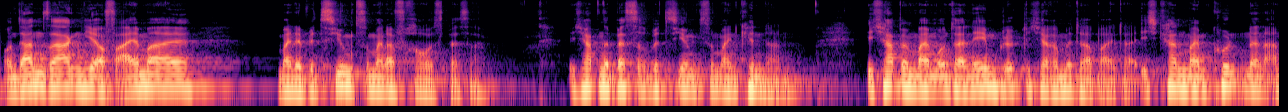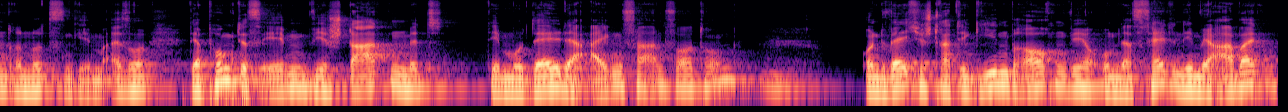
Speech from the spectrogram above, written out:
Und dann sagen die auf einmal, meine Beziehung zu meiner Frau ist besser. Ich habe eine bessere Beziehung zu meinen Kindern. Ich habe in meinem Unternehmen glücklichere Mitarbeiter. Ich kann meinem Kunden einen anderen Nutzen geben. Also der Punkt ist eben, wir starten mit dem Modell der Eigenverantwortung. Und welche Strategien brauchen wir, um das Feld, in dem wir arbeiten,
